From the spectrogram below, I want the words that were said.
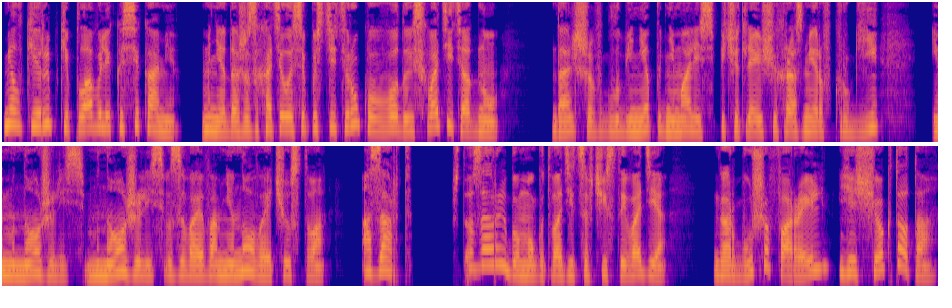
Мелкие рыбки плавали косяками. Мне даже захотелось опустить руку в воду и схватить одну. Дальше в глубине поднимались впечатляющих размеров круги и множились, множились, вызывая во мне новое чувство. Азарт. Что за рыбы могут водиться в чистой воде? Горбуша, форель, еще кто-то.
